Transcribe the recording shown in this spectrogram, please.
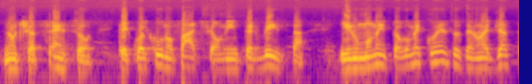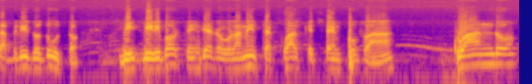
non c'ha senso che qualcuno faccia un'intervista in un momento come questo se non è già stabilito tutto. Vi, vi riporto indietro con la mente a qualche tempo fa, quando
